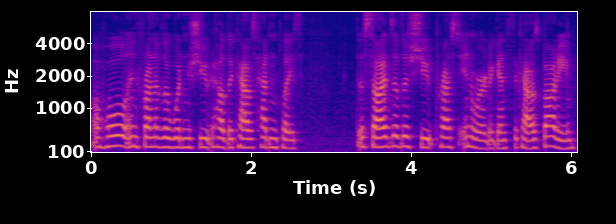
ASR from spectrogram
A hole in front of the wooden chute held the cow's head in place. The sides of the chute pressed inward against the cow's body.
